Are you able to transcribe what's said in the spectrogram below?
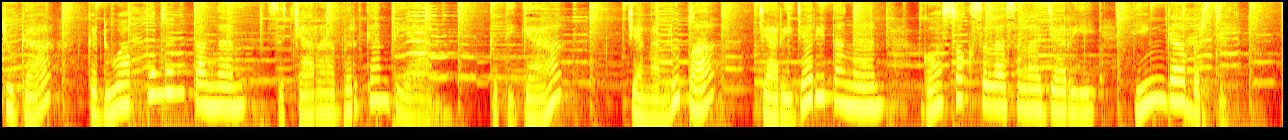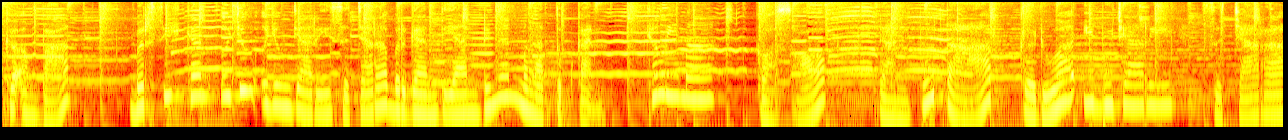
juga kedua punggung tangan secara bergantian. Ketiga, jangan lupa jari-jari tangan, gosok sela-sela jari hingga bersih. Keempat, bersihkan ujung-ujung jari secara bergantian dengan mengatupkan. Kelima, gosok dan putar kedua ibu jari secara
